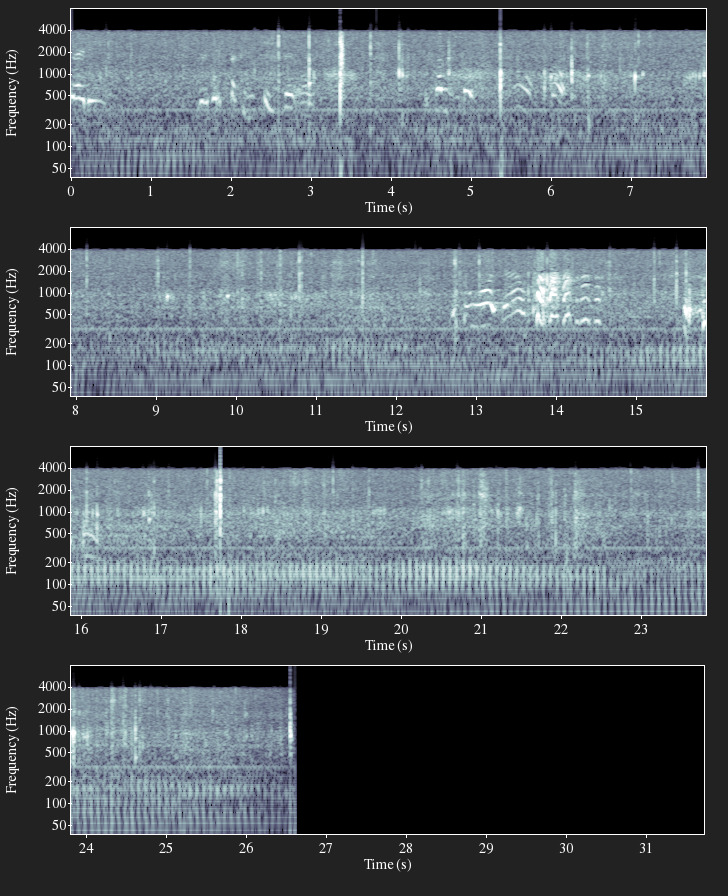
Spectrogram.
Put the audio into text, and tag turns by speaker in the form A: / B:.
A: ready with it stuck in the seat, don't they? It doesn't. Oh, stop. It's alright now.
